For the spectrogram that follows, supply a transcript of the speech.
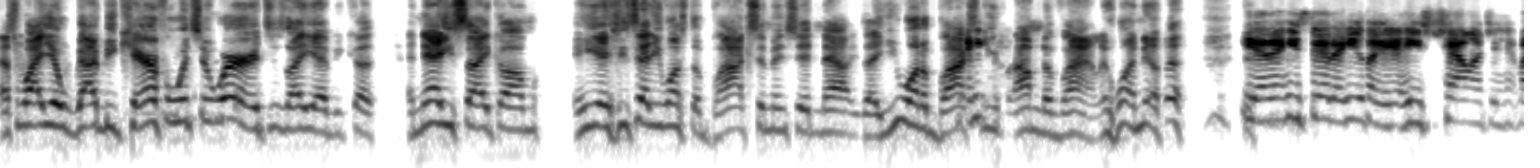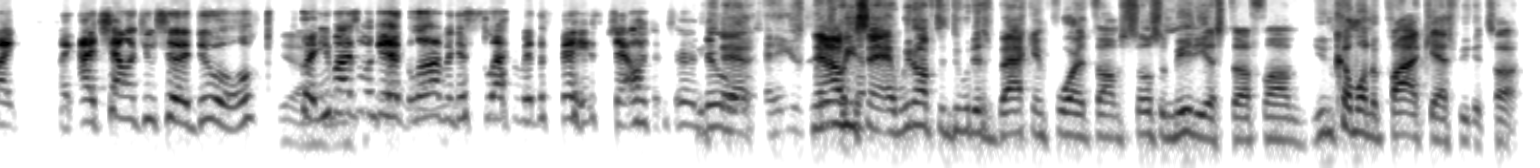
That's why you got to be careful with your words. It's like yeah, because and now he's like um he, he said he wants to box him and shit now. He's like, you want to box me, but I'm the violent one. yeah, then he said that he's like he's challenging him, like like I challenge you to a duel. Yeah. So you might as well get a glove and just slap him in the face, challenge him to a duel. Said, he's, now he's saying we don't have to do this back and forth um social media stuff. Um, you can come on the podcast, we could talk.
